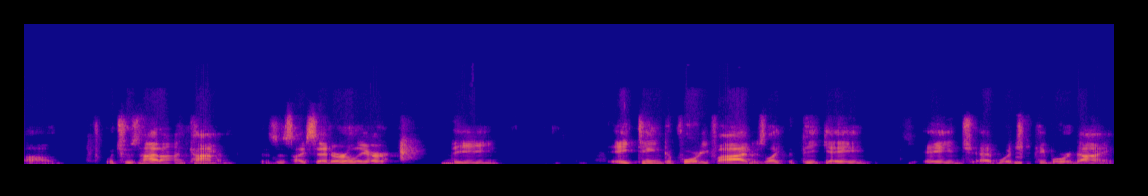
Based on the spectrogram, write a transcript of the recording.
um, which was not uncommon. Because as I said earlier, the 18 to 45 is like the peak age, age at which mm-hmm. people were dying.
